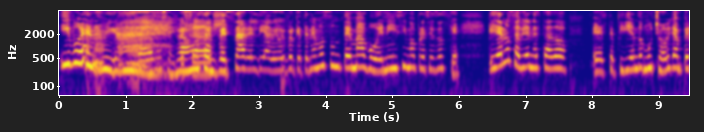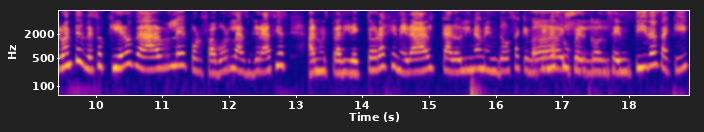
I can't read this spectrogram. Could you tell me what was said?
Y bueno, amiga, Vamos a empezar. vamos a empezar el día de hoy porque tenemos un tema buenísimo, preciosos, que, que ya nos habían estado este, pidiendo mucho. Oigan, pero antes de eso quiero darle, por favor, las gracias a nuestra directora general, Carolina Mendoza, que nos tiene súper sí. consentidas aquí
